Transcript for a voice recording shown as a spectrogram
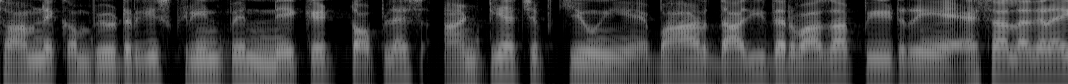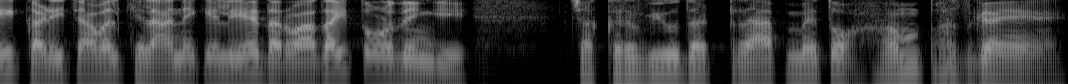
सामने कंप्यूटर की स्क्रीन पे नेकेड टॉपलेस आंटियाँ चिपकी हुई हैं। बाहर दादी दरवाज़ा पीट रही हैं। ऐसा लग रहा है कि कड़ी चावल खिलाने के लिए दरवाज़ा ही तोड़ देंगी। चक्रव्यू द ट्रैप में तो हम फंस गए हैं।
